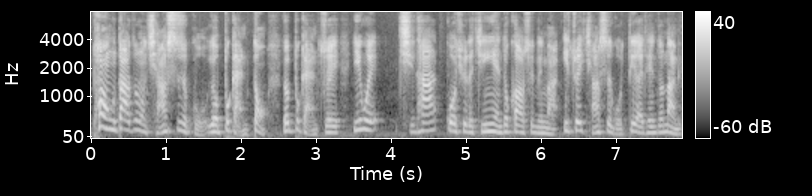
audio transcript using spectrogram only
碰到这种强势股又不敢动，又不敢追，因为其他过去的经验都告诉你嘛，一追强势股，第二天都让你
